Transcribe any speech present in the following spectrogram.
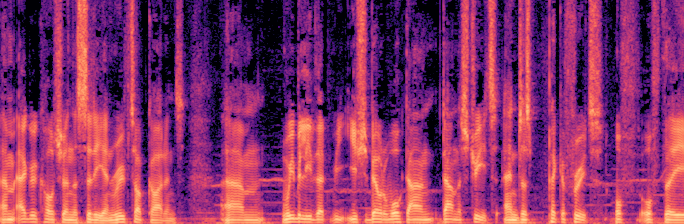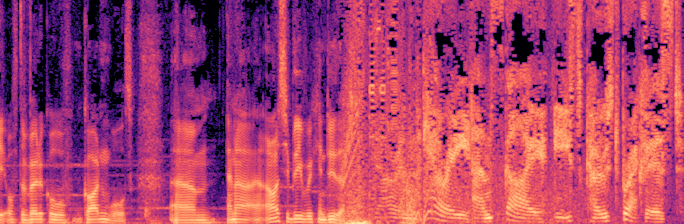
um, agriculture in the city and rooftop gardens. Um, we believe that we, you should be able to walk down down the street and just pick a fruit off off the off the vertical garden walls, um, and I, I, honestly believe we can do that. Darren, Gary, and Sky East Coast Breakfast.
